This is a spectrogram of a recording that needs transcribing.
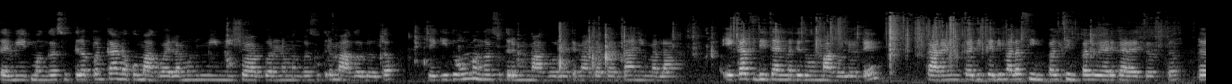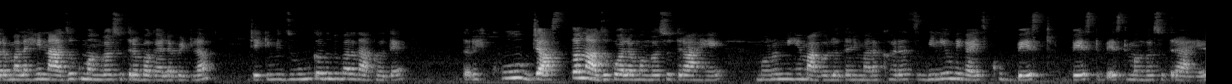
तर मी एक मंगळसूत्र पण का नको मागवायला म्हणून मी मिशो ॲपवरनं मंगळसूत्र मागवलं होतं. जे की दोन मंगळसूत्र मी मागवले होते माझ्याकरता आणि मला एकाच डिझाईनमध्ये दोन मागवले होते. कारण कधी कधी मला सिंपल सिंपल वेअर करायचं असतं. तर मला हे नाजूक मंगळसूत्र बघायला भेटलं जे की मी झूम करून तुम्हाला दाखवते. तर हे खूप जास्त नाजूकवालं मंगळसूत्र आहे. म्हणून मी हे मागवलं होतं आणि मला खरंच बिलीव मी गाईज खूप बेस्ट बेस्ट बेस्ट मंगळसूत्र आहे.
